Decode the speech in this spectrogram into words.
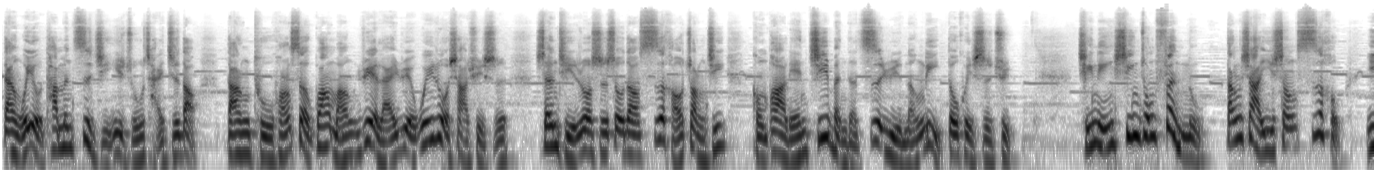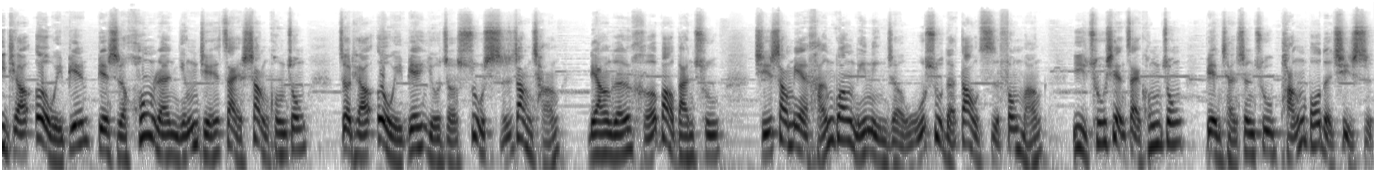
但唯有他们自己一族才知道，当土黄色光芒越来越微弱下去时，身体若是受到丝毫撞击，恐怕连基本的自愈能力都会失去。秦陵心中愤怒，当下一声嘶吼，一条鳄尾鞭便是轰然凝结在上空中。这条鳄尾鞭有着数十丈长，两人合抱般粗，其上面寒光凛凛着无数的倒刺锋芒，一出现在空中便产生出磅礴的气势，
